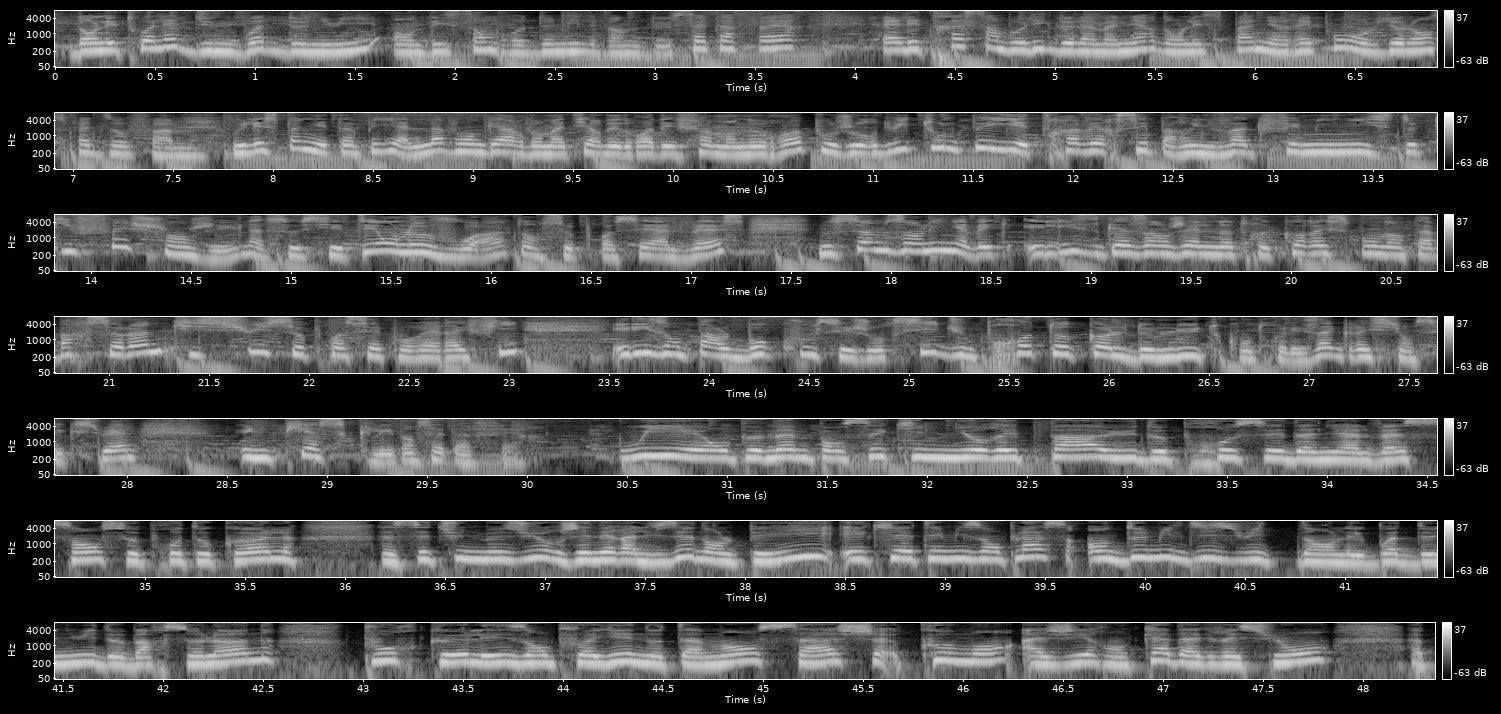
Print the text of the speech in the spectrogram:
dans les toilettes d'une boîte de nuit en décembre 2022. Cette affaire, elle est très symbolique de la manière dont l'Espagne répond aux violences faites aux femmes. Oui, l'Espagne est un pays à l'avant-garde en matière des droits des femmes en Europe. Aujourd'hui, tout le pays est traversé par une vague féministe qui fait changer la société. On le voit dans ce procès Alves. Nous sommes en ligne avec Élise Gazangel, notre correspondante à Barcelone, qui suit ce procès pour RFI. Élise en parle beaucoup ces jours-ci du protocole de lutte contre les agressions sexuelles, une pièce clé dans cette affaire. Oui, et on peut même penser qu'il n'y aurait pas eu de procès Daniel Alves sans ce protocole. C'est une mesure généralisée dans le pays et qui a été mise en place en 2018 dans les boîtes de nuit de Barcelone pour que les employés notamment sachent comment agir en cas d'agression,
